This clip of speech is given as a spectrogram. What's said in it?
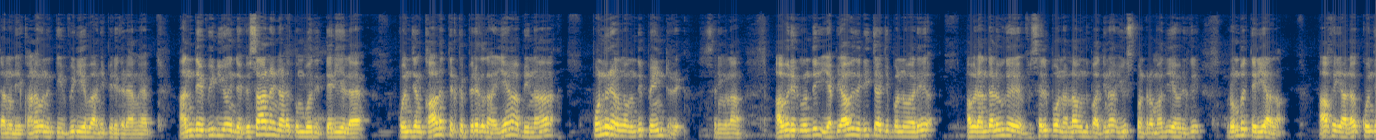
தன்னுடைய கணவனுக்கு வீடியோவை அனுப்பியிருக்கிறாங்க. அந்த வீடியோ இந்த விசாரணை நடக்கும்போது தெரியல. கொஞ்சம் காலத்திற்கு பிறகுதான். ஏன் அப்படின்னா பொண்ணுரங்க வந்து பெயிண்டரு சரிங்களா? அவருக்கு வந்து எப்பயாவது ரீசார்ஜ் பண்ணுவார். அவர் அந்த அளவுக்கு செல்போன் எல்லாம் வந்து பார்த்தீங்கன்னா யூஸ் பண்ணுற மாதிரி அவருக்கு ரொம்ப தெரியாதான். ஆகையால கொஞ்ச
